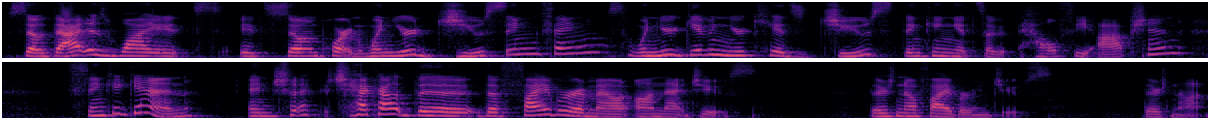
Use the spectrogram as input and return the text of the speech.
So that is why it's it's so important when you're juicing things, when you're giving your kids juice thinking it's a healthy option, think again and check check out the the fiber amount on that juice. There's no fiber in juice. There's not.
